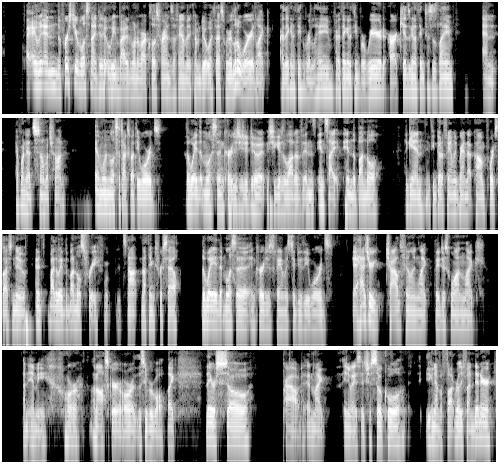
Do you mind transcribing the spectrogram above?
and, and, the first year Melissa and I did it, we invited one of our close friends, a family, to come do it with us. We were a little worried, like, are they going to think we're lame? Are they going to think we're weird? Are our kids going to think this is lame? And everyone had so much fun. And when Melissa talks about the awards, the way that Melissa encourages you to do it, and she gives a lot of in, insight in the bundle. Again, if you go to familybrand.com forward slash new, and it's, by the way, the bundle's free. It's not, nothing's for sale. The way that Melissa encourages families to do the awards, it has your child feeling like they just won like an Emmy or an Oscar or the Super Bowl. Like they are so proud and like anyways, it's just so cool. You can have a fun, really fun dinner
